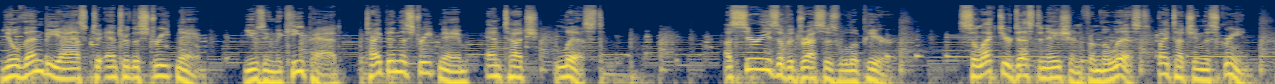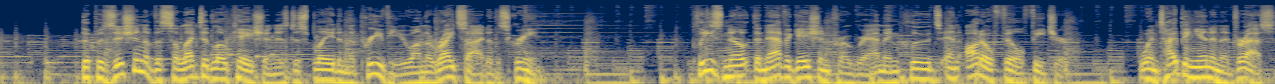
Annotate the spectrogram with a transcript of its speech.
You'll then be asked to enter the street name. Using the keypad, type in the street name and touch List. A series of addresses will appear. Select your destination from the list by touching the screen. The position of the selected location is displayed in the preview on the right side of the screen. Please note the navigation program includes an autofill feature. When typing in an address,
